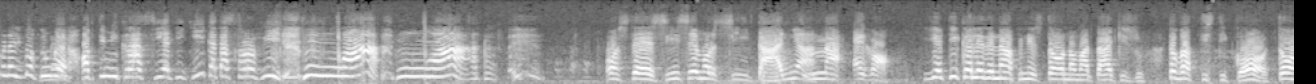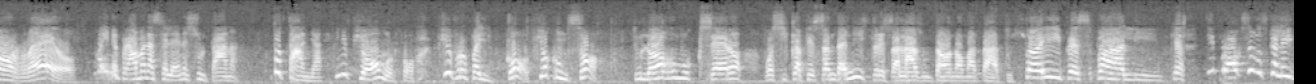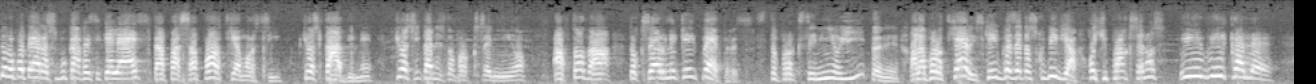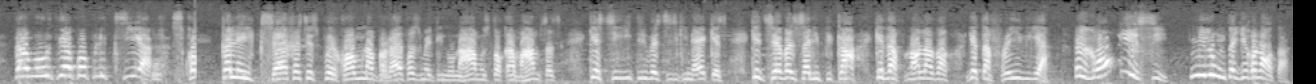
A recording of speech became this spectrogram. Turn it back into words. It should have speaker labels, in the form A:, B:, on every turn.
A: χρόνια και ζαμάνια έχουμε να ειδωθούμε
B: Ναι.
A: από τη μικρασιατική καταστροφή. Μουά, μουά.
B: Ώστε εσύ είσαι μορσή η Τάνια.
A: Να, εγώ.
B: Γιατί καλέ δεν άφηνες το ονοματάκι σου, το βαπτιστικό, το ωραίο;
A: Μα είναι πράγμα να σε λένε Σουλτάνα. Το Τάνια είναι πιο όμορφο, πιο ευρωπαϊκό, πιο κομψό.
B: Του λόγου μου ξέρω πως οι καφεσαντανίστρες αλλάζουν τα ονόματά τους.
A: Το είπες πάλι. Και... Τι πρόξενος καλέ ήταν ο πατέρας σου που κάθεσαι και λες;
B: Τα πασαπόρτια μορσή. Ποιος τα έδινε, ποιος ήταν στο προξενείο. Αυτό δα, το ξέρουν και οι πέτρες.
A: Στο προξενείο ήτανε, αλλά πορτιέρης και έβγαζε τα σκουπίδια, όχι πρόξενος.
B: Ήδη καλέ, θα μου έρθει αποπληξία. Σκο... Καλέ, ξέχασες που ερχόμουν βρέφος με την ουνά μου στο καμάμ σας και εσύ ήτριβες τις γυναίκες και τις έβαζες αληφικά και δαφνόλαδο για τα φρύδια.
A: Εγώ ή εσύ. Μιλούν τα γεγονότα.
